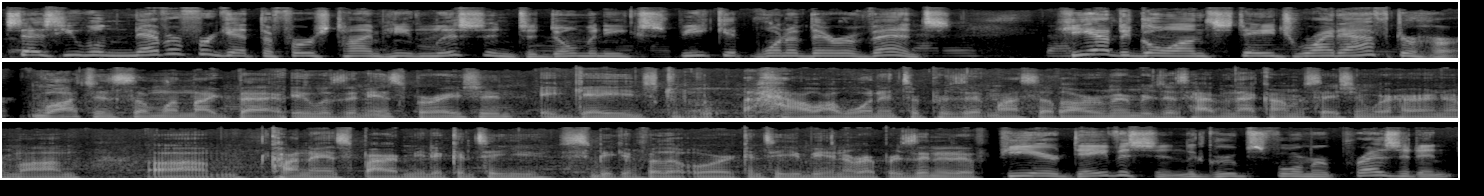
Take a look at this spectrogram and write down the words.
says he will never forget the first time he listened to Dominique speak at one of their events. He had to go on stage right after her. Watching someone like that, it was an inspiration. It gauged how I wanted to present myself. I remember just having that conversation with her and her mom. Um, kind of inspired me to continue speaking for the org, continue being a representative. Pierre Davison, the group's former president,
